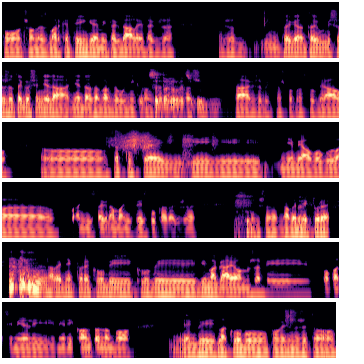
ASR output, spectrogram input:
połączone z marketingiem i tak dalej, także, także tego, tego, myślę, że tego się nie da, nie da za bardzo uniknąć. Mhm. tak, żeby ktoś po prostu grał o, w siatkówkę i, i nie miał w ogóle ani Instagrama, ani Facebooka, także, także nawet niektóre nawet niektóre kluby, kluby wymagają, żeby chłopacy mieli, mieli konto, no bo jakby dla klubu powiedzmy, że to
